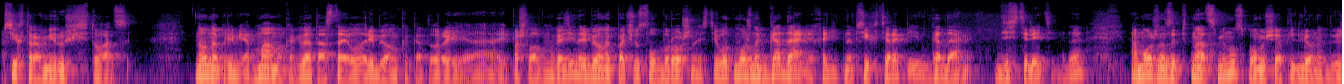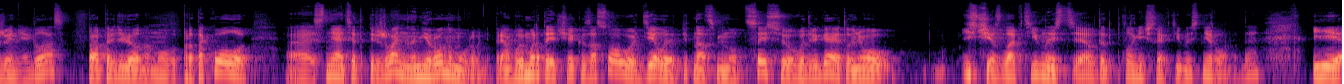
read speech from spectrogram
психотравмирующей ситуации. Ну, например, мама когда-то оставила ребенка, который э, и пошла в магазин, ребенок почувствовал брошенность. И вот можно годами ходить на психотерапию, годами, десятилетиями, да? А можно за 15 минут с помощью определенных движений глаз по определенному протоколу э, снять это переживание на нейронном уровне. Прям в МРТ человека засовывают, делает 15 минут сессию, выдвигает, у него исчезла активность, э, вот эта патологическая активность нейронов. Да? И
